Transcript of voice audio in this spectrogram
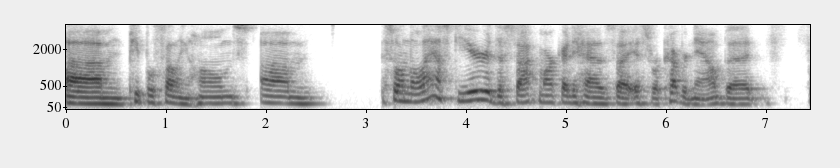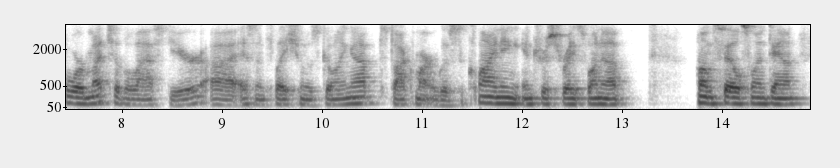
um, people selling homes. Um, so in the last year, the stock market has uh, it's recovered now, but for much of the last year, uh, as inflation was going up, stock market was declining, interest rates went up, home sales went down.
